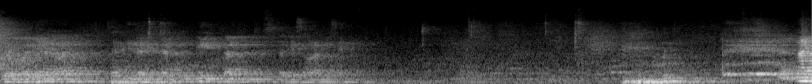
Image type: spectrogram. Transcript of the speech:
jawabannya adalah saya tidak bisa mungkin bukan sebagai seorang desain nah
